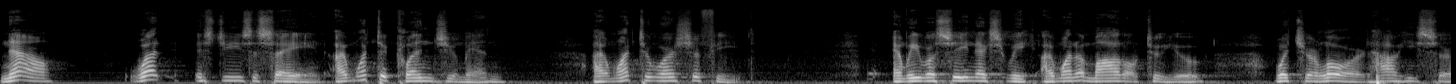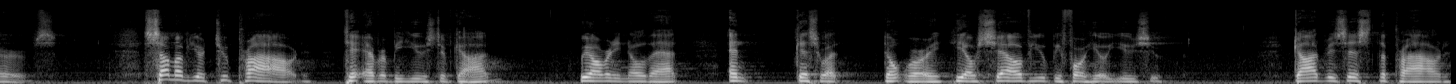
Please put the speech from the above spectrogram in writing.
Now, what is Jesus saying? I want to cleanse you, men. I want to wash your feet. And we will see next week. I want to model to you what your Lord, how he serves. Some of you are too proud to ever be used of God. We already know that. And guess what? Don't worry. He'll shelve you before he'll use you. God resists the proud.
